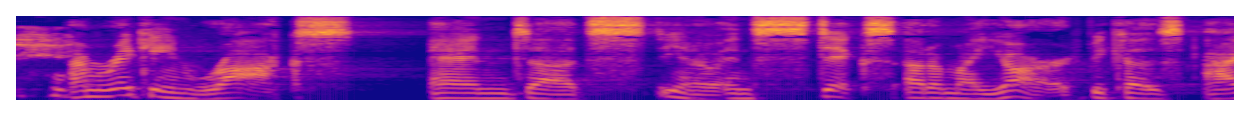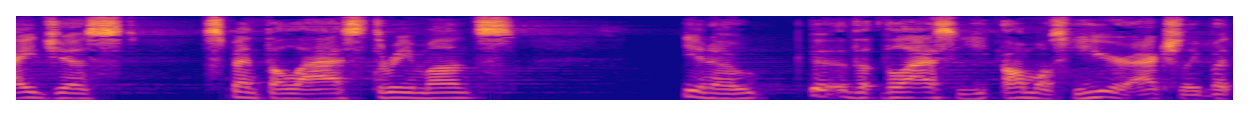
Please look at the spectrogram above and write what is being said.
I'm raking rocks and uh, you know and sticks out of my yard because I just spent the last three months, you know, uh, the, the last almost year actually, but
